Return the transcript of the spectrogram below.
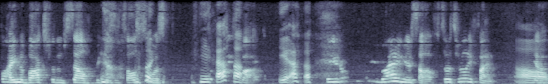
buying the box for themselves because it's also a Yeah. box Yeah. so you don't be buying yourself so it's really fun Oh, Yeah.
